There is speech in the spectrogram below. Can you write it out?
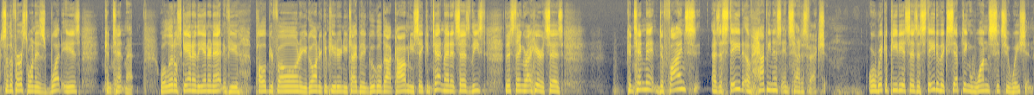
So the first one is what is contentment? Well, little scan of the internet, if you pull up your phone or you go on your computer and you type in google.com and you say contentment, it says these this thing right here. It says contentment defines as a state of happiness and satisfaction. Or Wikipedia says a state of accepting one's situation.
